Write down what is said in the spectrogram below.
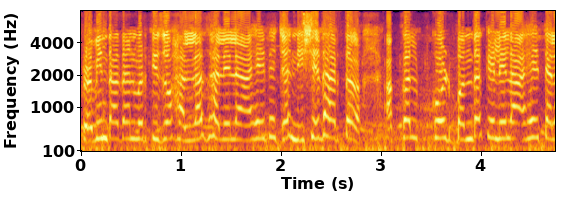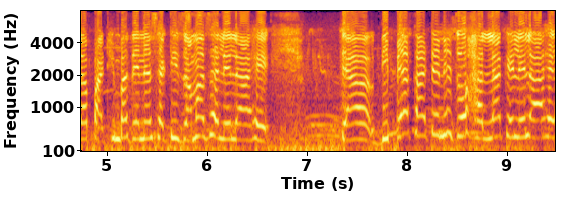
प्रवीण दादांवरती जो हल्ला झालेला आहे त्याच्या निषेधार्थ अक्कलकोट बंद केलेला आहे त्याला पाठिंबा देण्यासाठी जमा झालेला आहे. त्या दिप्या काटेने जो हल्ला केलेला आहे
